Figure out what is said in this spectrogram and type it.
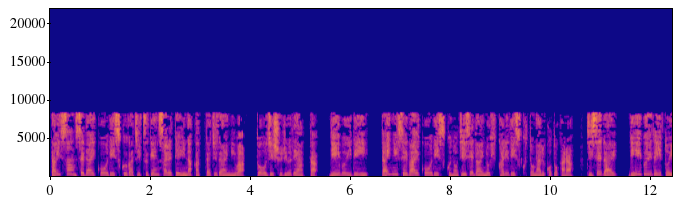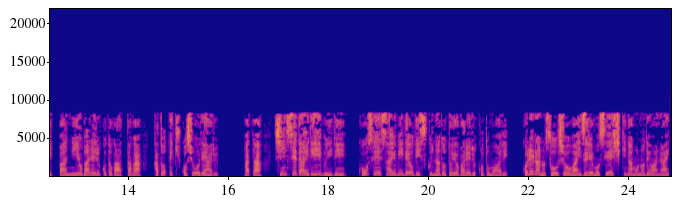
第3世代高ディスクが実現されていなかった時代には、当時主流であった DVD、第2世代高ディスクの次世代の光ディスクとなることから、次世代 DVD と一般に呼ばれることがあったが、過渡的故障である。また、新世代 DVD、高精細ビデオディスクなどと呼ばれることもあり、これらの総称はいずれも正式なものではない。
